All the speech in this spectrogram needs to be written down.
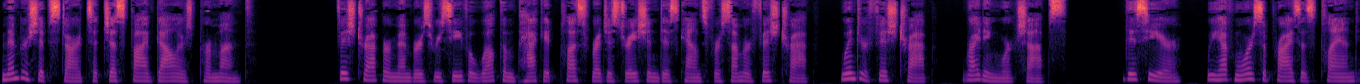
Membership starts at just $5 per month. Fish Trapper members receive a welcome packet plus registration discounts for summer fish trap, winter fish trap, writing workshops. This year, we have more surprises planned,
